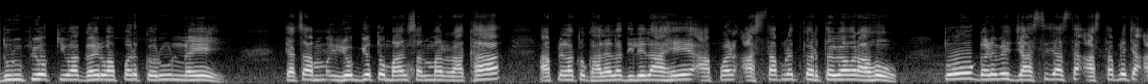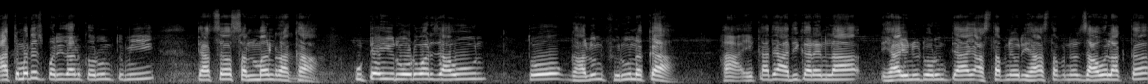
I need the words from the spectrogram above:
दुरुपयोग किंवा गैरवापर करू नये. त्याचा योग्य तो मान सन्मान राखा. आपल्याला तो घालायला दिलेला आहे. आपण आस्थापनेत कर्तव्यावर आहो. तो गणवेश जास्तीत जास्त आस्थापनेच्या आतमध्येच परिधान करून तुम्ही त्याचं सन्मान राखा. कुठेही रोडवर जाऊन तो घालून फिरू नका. हां एखाद्या अधिकाऱ्यांना ह्या युनिटवरून त्या आस्थापनेवर ह्या आस्थापनेवर जावं लागतं.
